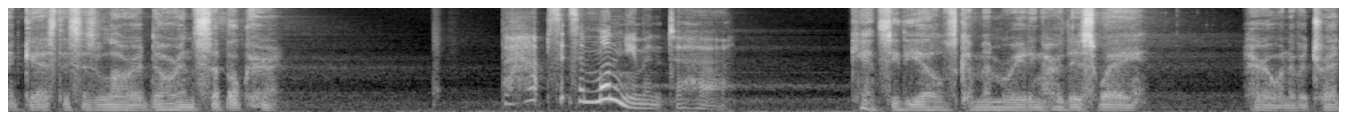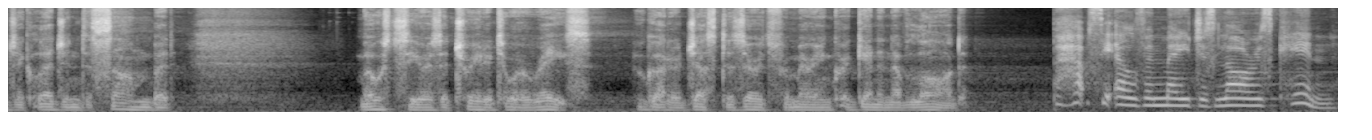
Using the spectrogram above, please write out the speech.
I'd guess this is Lara Dorren's sepulcher. Perhaps it's a monument to her. Can't see the elves commemorating her this way. Heroine of a tragic legend to some, but most see her as a traitor to her race, who got her just deserts for marrying Cregennan of Lod. Perhaps the elven mage is Lara's kin.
